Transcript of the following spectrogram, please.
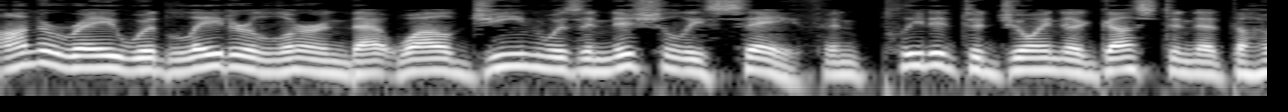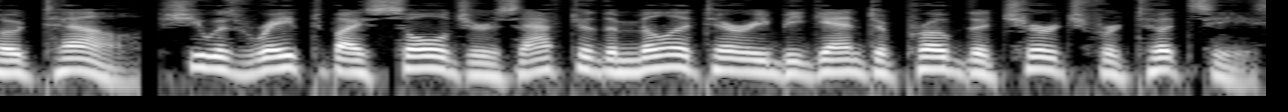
Honoré would later learn that while Jean was initially safe and pleaded to join Augustin at the hotel, she was raped by soldiers after the military began to probe the church for Tutsis.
